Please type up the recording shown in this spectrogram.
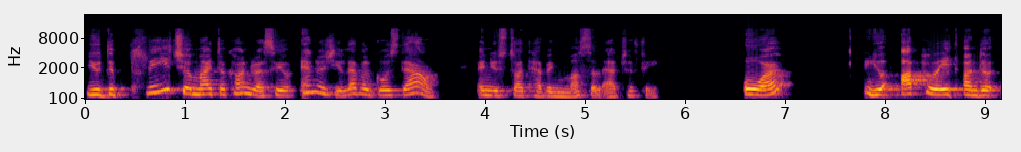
you deplete your mitochondria so your energy level goes down and you start having muscle atrophy. Or you operate under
